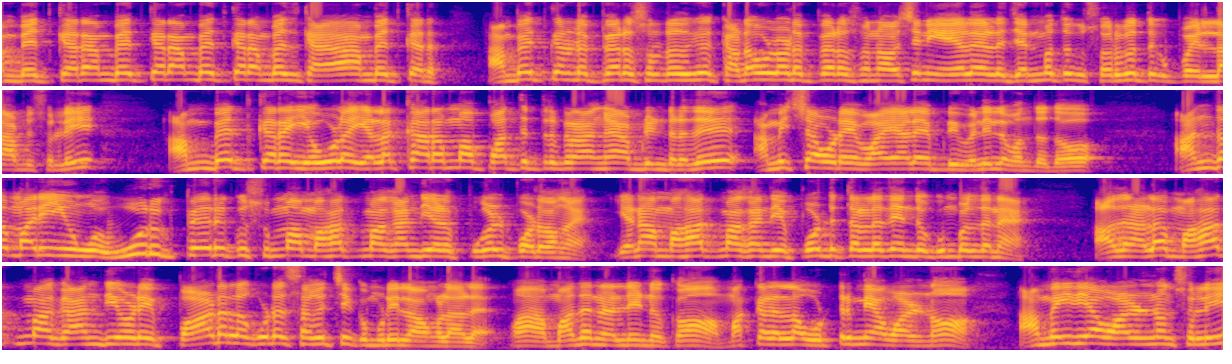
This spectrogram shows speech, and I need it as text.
அம்பேத்கர் அம்பேத்கர் அம்பேத்கர் அம்பேத்கர் அம்பேத்கர். அம்பேத்கரோட பேரை சொல்றதுக்கு கடவுளோட பேரை சொன்ன வச்சு நீ ஏழு ஏழு ஜென்மத்துக்கு சொர்க்கத்துக்கு போயிடலாம் அப்படின்னு சொல்லி அம்பேத்கரை எவ்வளோ இலக்காரமாக பார்த்துட்டு இருக்கிறாங்க அப்படின்றது அமித்ஷாவுடைய வாயால் எப்படி வெளியில் வந்ததோ அந்த மாதிரி இவங்க ஊருக்கு பேருக்கு சும்மா மகாத்மா காந்தியோட புகழ் போடுவாங்க. ஏன்னா மகாத்மா காந்தியை போட்டு தள்ளதே இந்த கும்பல் தானே. அதனால மகாத்மா காந்தியோடைய பாடலை கூட சகிச்சிக்க முடியல அவங்களால. மத நல்லிணக்கம் மக்கள் எல்லாம் ஒற்றுமையா வாழணும் அமைதியா வாழணும்னு சொல்லி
